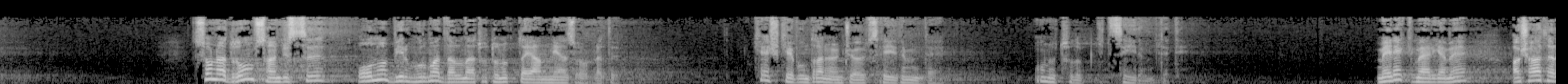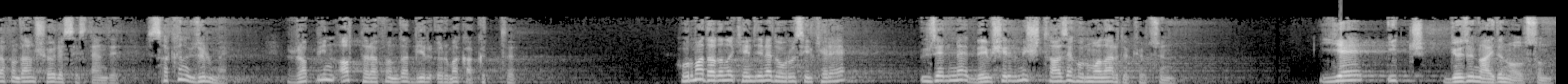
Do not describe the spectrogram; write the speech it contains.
Sonra doğum sancısı onu bir hurma dalına tutunup dayanmaya zorladı. Keşke bundan önce ölseydim de unutulup gitseydim dedi. Melek Meryem'e aşağı tarafından şöyle seslendi. Sakın üzülme. Rabbin alt tarafında bir ırmak akıttı. Hurma dalını kendine doğru silkele, üzerine devşirilmiş taze hurmalar dökülsün. Ye, iç, gözün aydın olsun.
